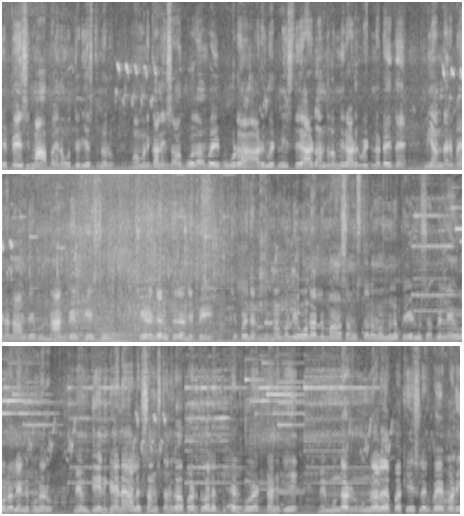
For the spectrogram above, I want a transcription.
చెప్పేసి మా పైన ఒత్తిడి చేస్తున్నారు. మమ్మల్ని కనీసం ఆ గోదాం వైపు కూడా అడుగుపెట్టిన ఇస్తే అందులో మీరు అడుగుపెట్టినట్టయితే మీ అందరిపైన non bailable non bail case చేయడం జరుగుతుంది అని చెప్పి చెప్పడం జరుగుతుంది. మమ్మల్ని ఓనర్లు మా సంస్థలో మమ్మల్ని ఒక ఏడుగురు సభ్యుల్ని ఓనర్లు ఎన్నుకున్నారు. మేము దేనికైనా వాళ్ళకి సంస్థను కాపాడుతూ వాళ్ళకి బుక్కెట్ పోగొట్టడానికి మేము ముంద ఉండాలి తప్ప కేసులకు భయపడి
